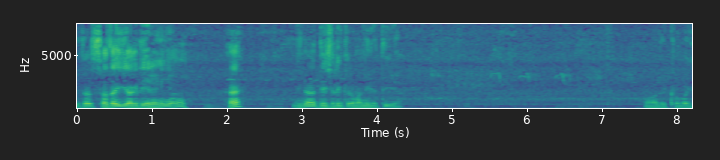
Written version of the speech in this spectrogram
ਇਹ ਤਾਂ ਸਦਾ ਹੀ ਜਗਦੀ ਰਹਿਣੀਆਂ ਹੈ? ਜਿਨ੍ਹਾਂ ਨੇ ਦੇਸ਼ ਲਈ ਕੁਰਬਾਨੀ ਦਿੱਤੀ ਆ। ਆਹ ਦੇਖੋ ਬਾਈ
